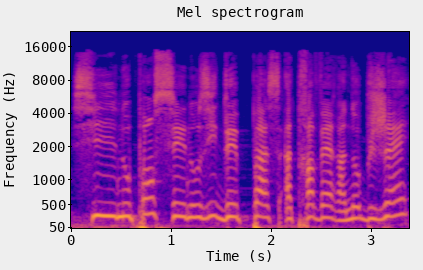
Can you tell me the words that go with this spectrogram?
si nos pensées, nos idées passent à travers un objet,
